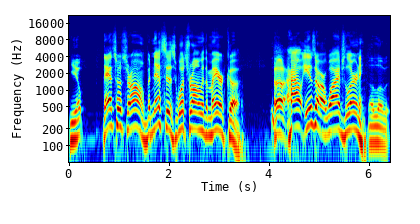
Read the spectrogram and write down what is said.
Yep. That's what's wrong. Vanessa's what's wrong with America. Uh, how is our wives learning? I love it.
